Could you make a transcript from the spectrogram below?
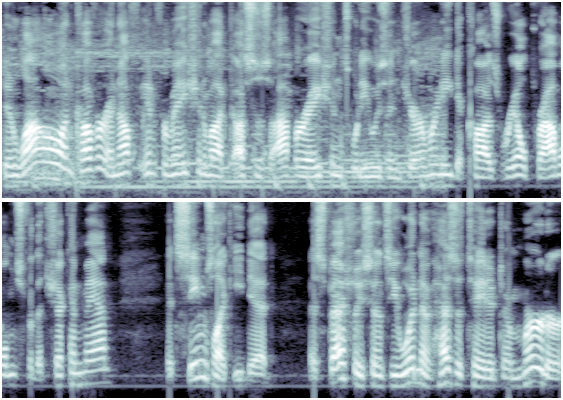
did Lalo uncover enough information about Gus's operations when he was in Germany to cause real problems for the Chicken Man? It seems like he did, especially since he wouldn't have hesitated to murder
